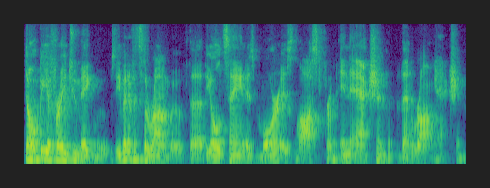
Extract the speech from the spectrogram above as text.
don't be afraid to make moves, even if it's the wrong move. the The old saying is more is lost from inaction than wrong action.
